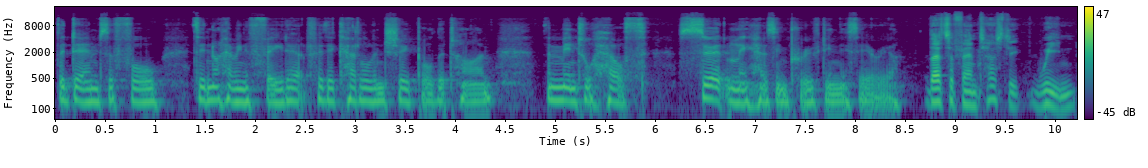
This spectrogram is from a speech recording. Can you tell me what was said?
the dams are full, they're not having to feed out for their cattle and sheep all the time, the mental health certainly has improved in this area. That's a fantastic win,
